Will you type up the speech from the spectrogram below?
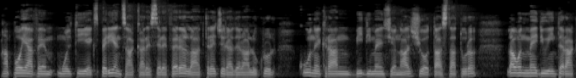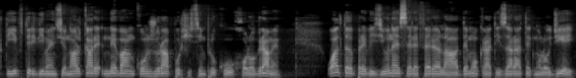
Apoi avem multi-experiența, care se referă la trecerea de la lucruri cu un ecran bidimensional și o tastatură la un mediu interactiv tridimensional care ne va înconjura pur și simplu cu holograme. O altă previziune se referă la democratizarea tehnologiei.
